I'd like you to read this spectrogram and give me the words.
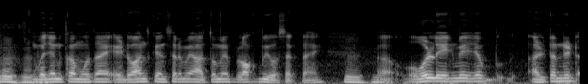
वज़न कम होता है एडवांस कैंसर में आंतों में ब्लॉक भी हो सकता है। ओल्ड एज में जब अल्टरनेट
